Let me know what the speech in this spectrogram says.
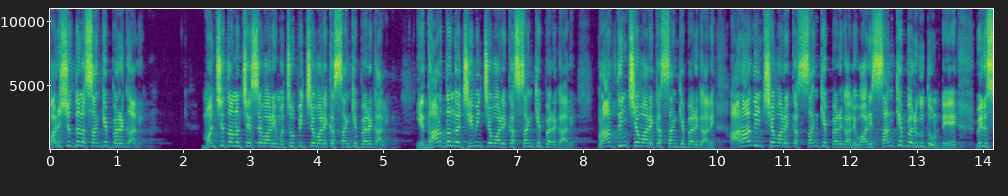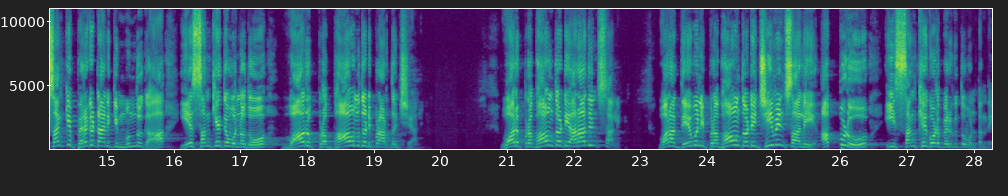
పరిశుద్ధుల సంఖ్య పెరగాలి. మంచితనం చేసేవారి చూపించే వారి యొక్క సంఖ్య పెరగాలి. యథార్థంగా జీవించే వారి యొక్క సంఖ్య పెరగాలి. ప్రార్థించే వారి యొక్క సంఖ్య పెరగాలి. ఆరాధించే వారి యొక్క సంఖ్య పెరగాలి. వారి సంఖ్య పెరుగుతూ ఉంటే వీరి సంఖ్య పెరగటానికి ముందుగా ఏ సంఖ్య అయితే ఉన్నదో వారు ప్రభావంతో ప్రార్థన చేయాలి. వారు ప్రభావంతో ఆరాధించాలి. వారు ఆ దేవుని ప్రభావంతో జీవించాలి. అప్పుడు ఈ సంఖ్య కూడా పెరుగుతూ ఉంటుంది.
